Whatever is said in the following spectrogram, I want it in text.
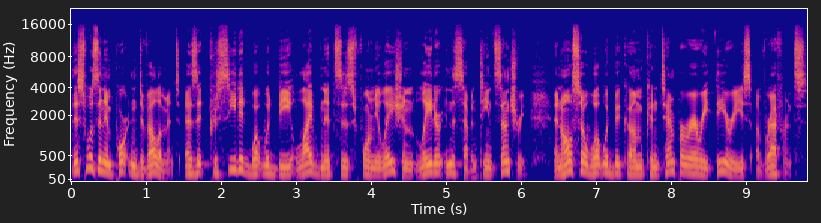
This was an important development, as it preceded what would be Leibniz's formulation later in the 17th century, and also what would become contemporary theories of reference.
